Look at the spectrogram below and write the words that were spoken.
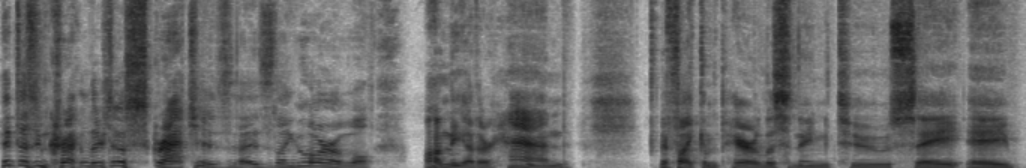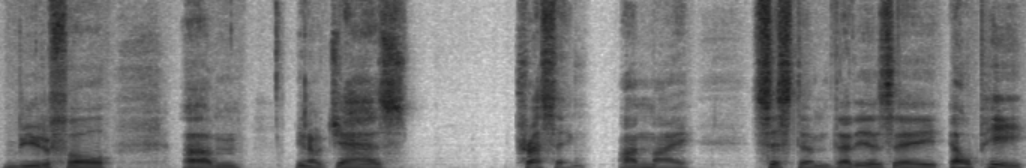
It doesn't crackle. There's no scratches. It's like horrible. On the other hand, if I compare listening to, say, a beautiful, um, you know, jazz pressing on my system that is a LP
